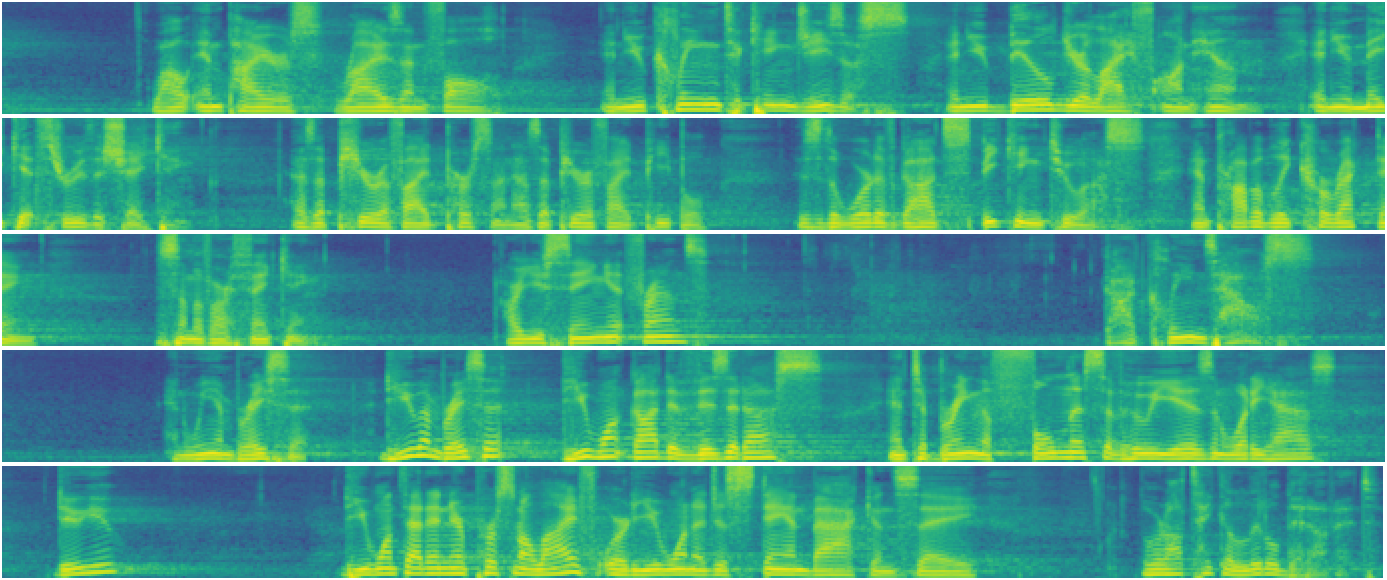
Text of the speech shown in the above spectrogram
while empires rise and fall, and you cling to King Jesus and you build your life on Him and you make it through the shaking as a purified person, as a purified people. This is the Word of God speaking to us and probably correcting some of our thinking. Are you seeing it, friends? God cleans house, and we embrace it. Do you embrace it? Do you want God to visit us and to bring the fullness of who He is and what He has? Do you? Do you want that in your personal life, or do you want to just stand back and say, Lord, I'll take a little bit of it?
